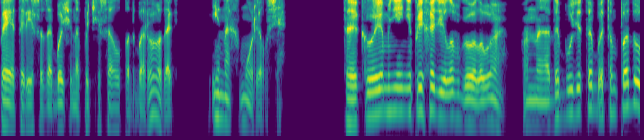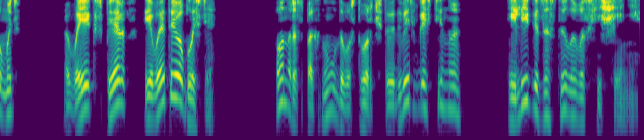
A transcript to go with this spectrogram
Петерис озабоченно почесал подбородок и нахмурился. Такое мне не приходило в голову. Надо будет об этом подумать. Вы эксперт и в этой области? Он распахнул двустворчатую дверь в гостиную, и Лига застыла в восхищении.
